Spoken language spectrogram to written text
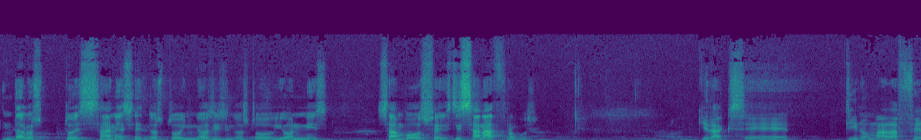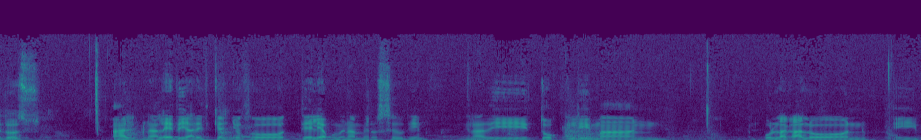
είναι τέλος το αισθάνεσαι, είναι το νιώθεις, είναι το βιώνεις σαν ποδοσφαιριστής, σαν άνθρωπος. Κοίταξε, την ομάδα φέτος, α- να λέτε η αλήθεια, νιώθω τέλεια που είμαι ένα μέρος σε τούτην. Δηλαδή το κλίμα, πολλά καλό, οι,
